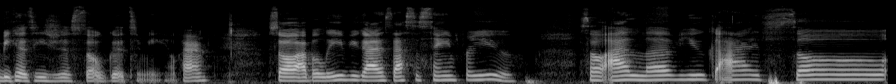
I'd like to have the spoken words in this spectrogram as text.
because He's just so good to me. Okay. So I believe you guys, that's the same for you. So I love you guys so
